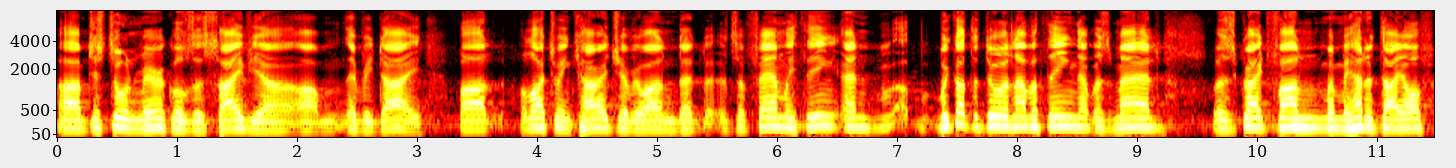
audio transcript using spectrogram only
um, just doing miracles as Saviour um, every day. But I'd like to encourage everyone that it's a family thing. And we got to do another thing that was mad. It was great fun when we had a day off.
